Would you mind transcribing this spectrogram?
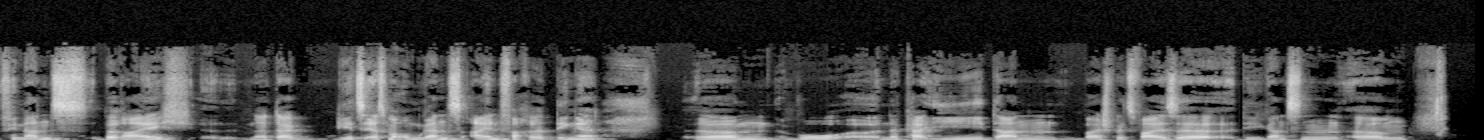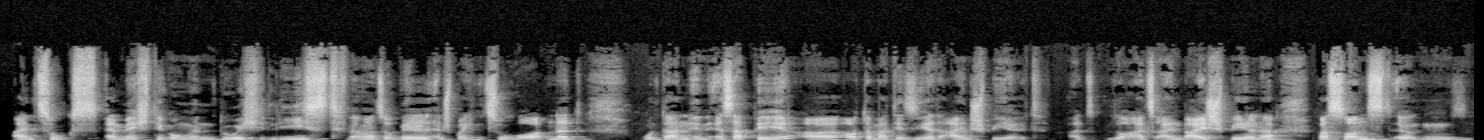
Finanzbereich. Ne, da geht es erstmal um ganz einfache Dinge, ähm, wo äh, eine KI dann beispielsweise die ganzen ähm, Einzugsermächtigungen durchliest, wenn man so will, entsprechend zuordnet und dann in SAP äh, automatisiert einspielt. Als, so als ein Beispiel, ne, was sonst irgendein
